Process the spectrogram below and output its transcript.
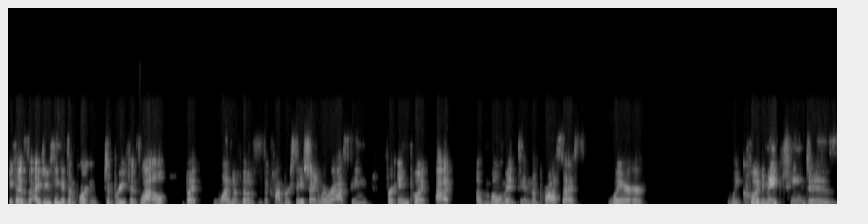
Because I do think it's important to brief as well. But one of those is a conversation where we're asking for input at a moment in the process where we could make changes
